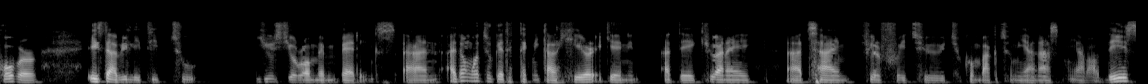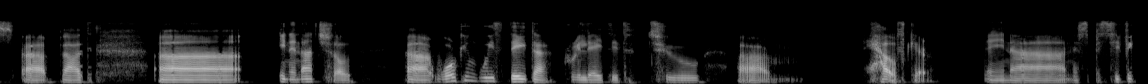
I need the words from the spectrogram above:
cover, is the ability to use your own embeddings. And I don't want to get technical here. Again, at the Q&A uh, time, feel free to, to come back to me and ask me about this. Uh, but uh, in a nutshell, uh, working with data related to um, healthcare in a, in a, specific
